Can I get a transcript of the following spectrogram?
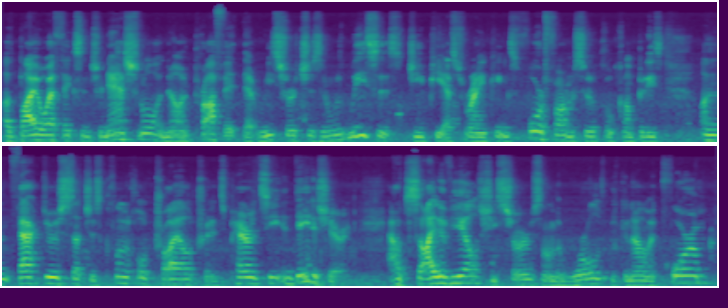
of Bioethics International, a nonprofit that researches and releases GPS rankings for pharmaceutical companies on factors such as clinical trial transparency and data sharing. Outside of Yale, she serves on the World Economic Forum,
